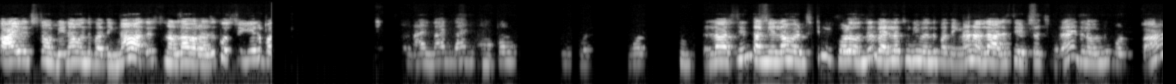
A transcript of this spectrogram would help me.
காய வச்சிட்டோம் அப்படின்னா வந்து பாத்தீங்கன்னா அதிரசம் நல்லா வராது. கொஞ்சம் ஈர எல்லா அரிசியும் தண்ணி எல்லாம் வடிச்சிட்டு இது போல வந்து வெள்ளை துணி வந்து பாத்தீங்கன்னா நல்லா அலசி எடுத்து வச்சுக்கிறேன். இதுல வந்து போட்டுக்கலாம்.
